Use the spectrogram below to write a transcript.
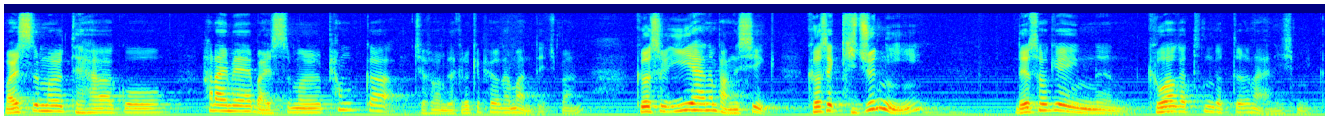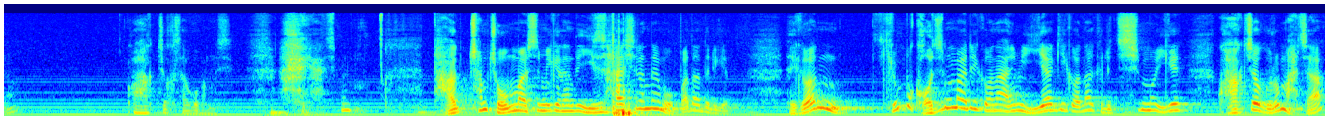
말씀을 대하고 하나님의 말씀을 평가 죄송합니다 그렇게 표현하면 안 되지만 그것을 이해하는 방식 그것의 기준이 내 속에 있는 그와 같은 것들은 아니십니까? 과학적 사고 방식. 다참 좋은 말씀이긴 한데 이 사실은 내가 못 받아들이겠다. 이건 이건 뭐 거짓말이거나 아니면 이야기거나 그렇지 뭐 이게 과학적으로 맞아?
